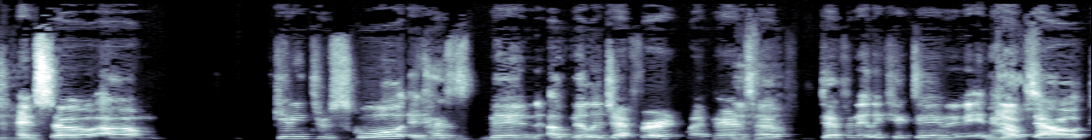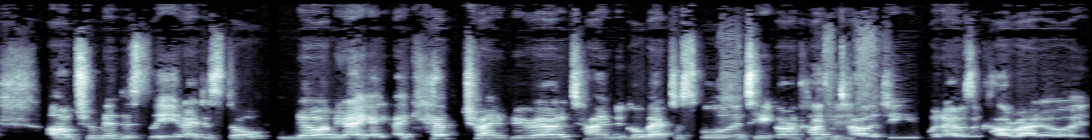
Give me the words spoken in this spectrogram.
Mm-hmm. And so, um, getting through school, it has been a village effort. My parents mm-hmm. have definitely kicked in and, and helped yes. out um, tremendously. And I just don't know. I mean, I, I kept trying to figure out a time to go back to school and take on mm-hmm. cosmetology mm-hmm. when I was in Colorado. And,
